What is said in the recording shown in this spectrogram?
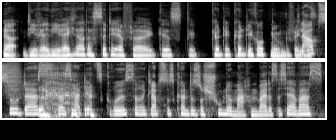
Ja, die, die Rechte hat das ZDF, da könnt ihr, könnt ihr gucken im Gefängnis. Glaubst du, dass das hat jetzt größere, glaubst du, es könnte so Schule machen? Weil das ist ja was,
